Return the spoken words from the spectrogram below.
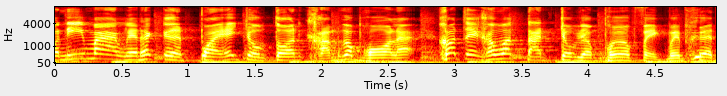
ว่านี้มากเลยถ้าเกิดปล่อยให้จบตอนขำก็พอล้วเข้าใจคำว่าตัดจบอย่างเพอร์เฟกไหมเพื่อน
